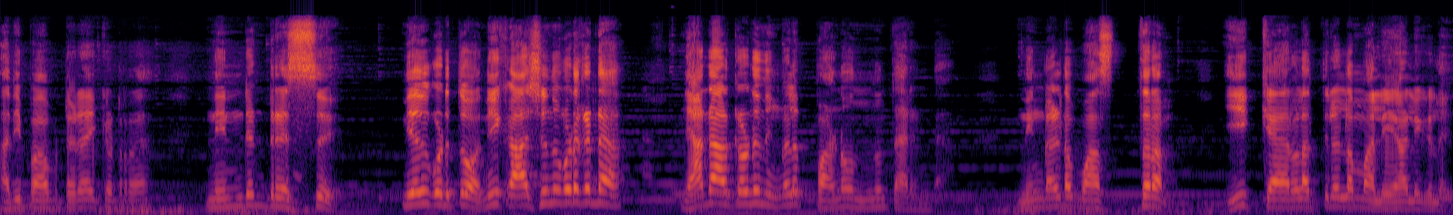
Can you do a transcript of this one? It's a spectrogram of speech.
അതി പാവപ്പെട്ടവരായിക്കോട്ടെ. നിന്റെ ഡ്രസ്സ് നീ അത് കൊടുത്തോ? നീ കാശൊന്നും കൊടുക്കണ്ട. ഞാൻ ആൾക്കാരോട് നിങ്ങൾ പണമൊന്നും തരണ്ട. നിങ്ങളുടെ വസ്ത്രം ഈ കേരളത്തിലുള്ള മലയാളികൾ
